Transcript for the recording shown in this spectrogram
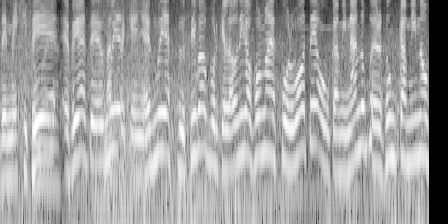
de México, Sí, Mario. eh, fíjate, es Más muy, pequeña. es muy exclusiva porque la única forma es por bote o caminando, pero es un camino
